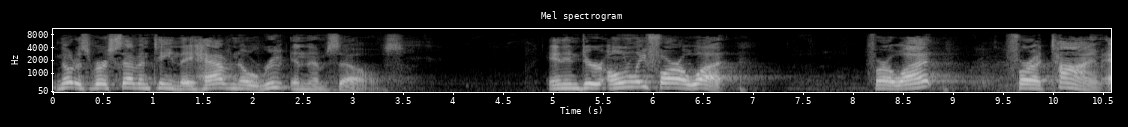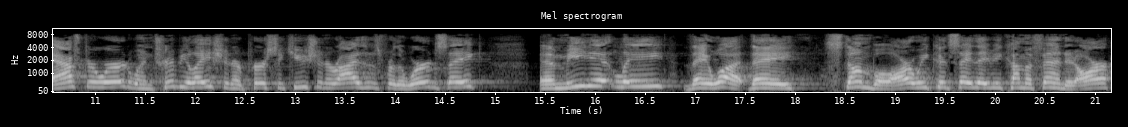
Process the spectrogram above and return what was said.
Notice verse 17. They have no root in themselves. And endure only for a what? For a what? For a time. Afterward, when tribulation or persecution arises for the word's sake, Immediately they what? They stumble, or we could say they become offended, or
